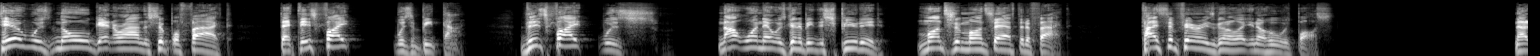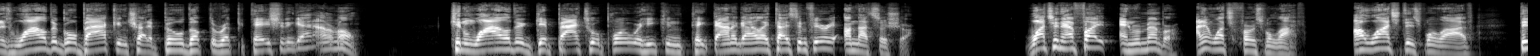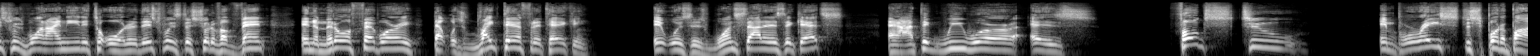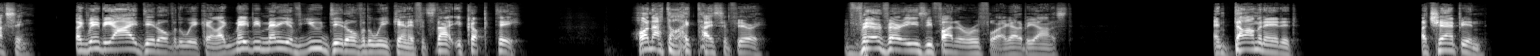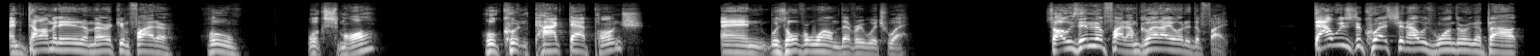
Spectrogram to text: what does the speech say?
there was no getting around the simple fact that this fight was a beatdown. This fight was not one that was going to be disputed months and months after the fact. Tyson Fury is going to let you know who was boss. Now, does Wilder go back and try to build up the reputation again? I don't know. Can Wilder get back to a point where he can take down a guy like Tyson Fury? I'm not so sure. Watching that fight, and remember, I didn't watch the first one live. I watched this one live. This was one I needed to order. This was the sort of event in the middle of February that was right there for the taking. It was as one sided as it gets. And I think we were as folks to embrace the sport of boxing like maybe I did over the weekend, like maybe many of you did over the weekend, if it's not your cup of tea. Or not to like Tyson Fury. Very, very easy fighter to root for, I got to be honest. And dominated a champion and dominated an American fighter who looks small, who couldn't pack that punch, and was overwhelmed every which way. So I was in the fight. I'm glad I ordered the fight. That was the question I was wondering about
